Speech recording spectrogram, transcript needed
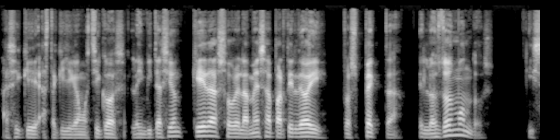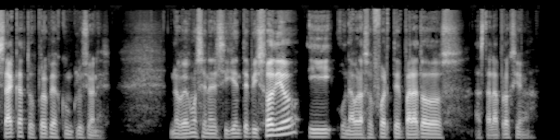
Así que hasta aquí llegamos, chicos. La invitación queda sobre la mesa a partir de hoy. Prospecta en los dos mundos y saca tus propias conclusiones. Nos vemos en el siguiente episodio y un abrazo fuerte para todos. Hasta la próxima.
